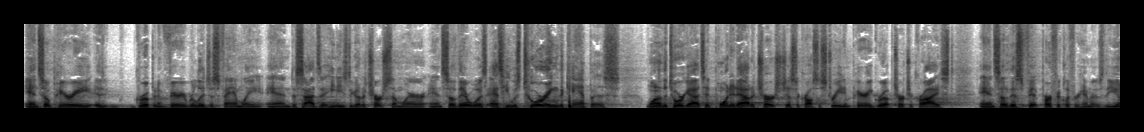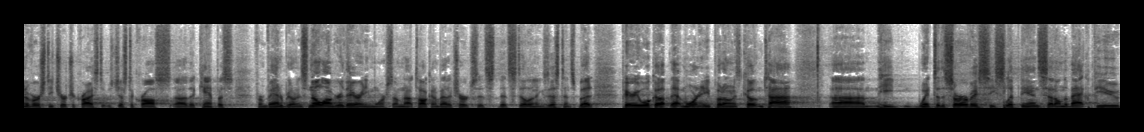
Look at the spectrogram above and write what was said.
And so Perry uh, grew up in a very religious family and decides that he needs to go to church somewhere. And so there was, as he was touring the campus, one of the tour guides had pointed out a church just across the street, and Perry grew up Church of Christ. And so this fit perfectly for him. It was the University Church of Christ. It was just across uh, the campus from Vanderbilt. And it's no longer there anymore. So I'm not talking about a church that's, that's still in existence. But Perry woke up that morning. He put on his coat and tie. Um, he went to the service. He slipped in, sat on the back pew,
